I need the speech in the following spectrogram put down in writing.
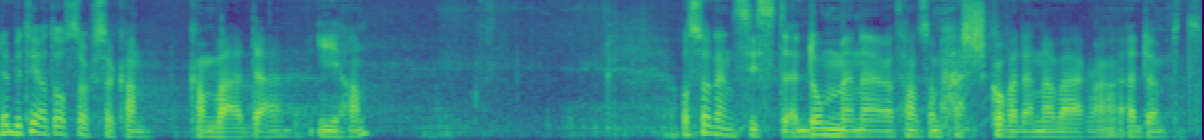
Det betyr at oss også kan, kan være der i Han. Og så den siste. Dommen er at han som hersker over denne verden, er dømt.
